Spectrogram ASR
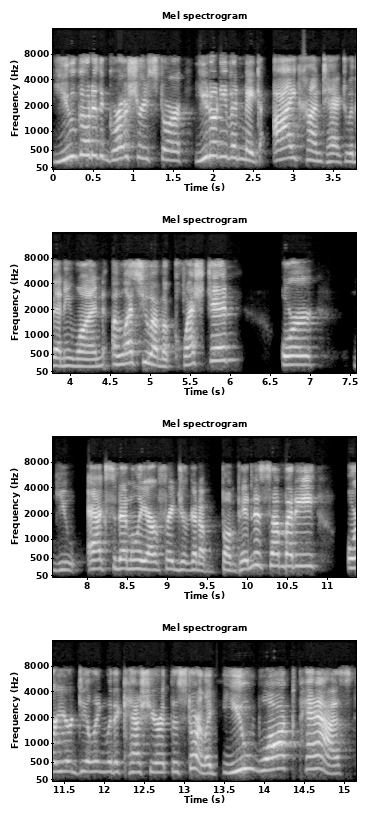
you go to the grocery store, you don't even make eye contact with anyone unless you have a question or you accidentally are afraid you're going to bump into somebody or you're dealing with a cashier at the store. Like you walk past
